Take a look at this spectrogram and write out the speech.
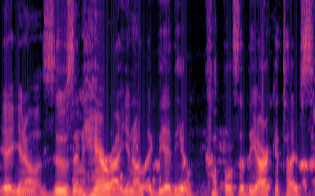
you know Zeus and Hera, you know, like the idea of couples, that the archetypes,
